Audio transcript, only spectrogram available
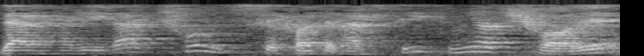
در حقیقت چون صفات نفسی میاد شارع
